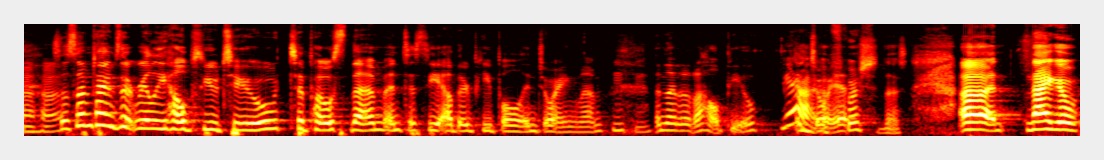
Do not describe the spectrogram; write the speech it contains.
uh-huh. So sometimes it really helps you too to post them and to see other people enjoying them, and then it'll help you Mm-hmm. Yeah, enjoy of it. course it does. Uh, Nigel,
